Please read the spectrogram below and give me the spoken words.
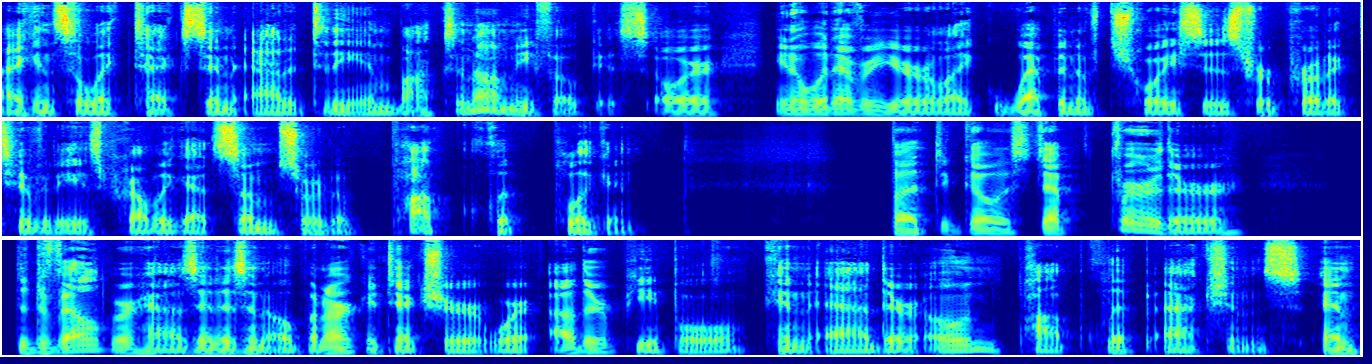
I can select text and add it to the inbox in OmniFocus, or you know whatever your like weapon of choice is for productivity. It's probably got some sort of PopClip plugin. But to go a step further, the developer has it as an open architecture where other people can add their own PopClip actions. And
